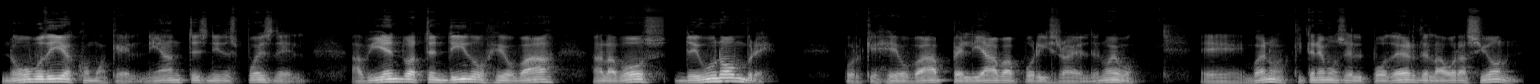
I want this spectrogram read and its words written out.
No hubo día como aquel, ni antes ni después de él, habiendo atendido Jehová a la voz de un hombre, porque Jehová peleaba por Israel. De nuevo, eh, bueno, aquí tenemos el poder de la oración.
